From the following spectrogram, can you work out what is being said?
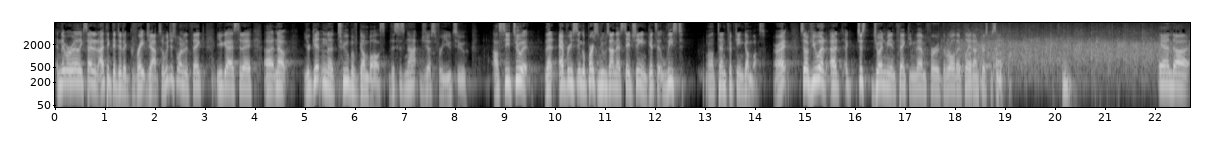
and they were really excited. I think they did a great job. So we just wanted to thank you guys today. Uh, now you're getting a tube of gumballs. This is not just for you two. I'll see to it that every single person who was on that stage singing gets at least well 10 15 gumballs all right so if you would uh, uh, just join me in thanking them for the role they played on christmas eve And uh,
